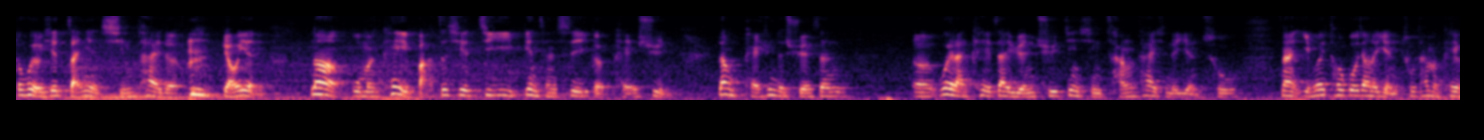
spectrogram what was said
都会有一些展演形态的 表演。那我们可以把这些记忆变成是一个培训，让培训的学生，呃，未来可以在园区进行常态型的演出。那也会透过这样的演出，他们可以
